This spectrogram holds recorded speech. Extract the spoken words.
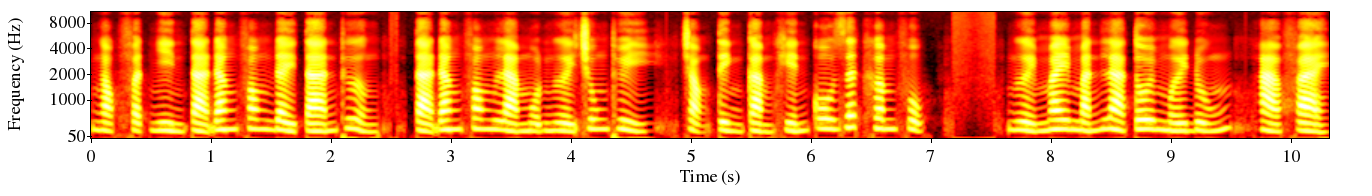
Ngọc Phật nhìn Tả Đăng Phong đầy tán thưởng, Tả Đăng Phong là một người trung thủy, trọng tình cảm khiến cô rất khâm phục. Người may mắn là tôi mới đúng, à phải,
